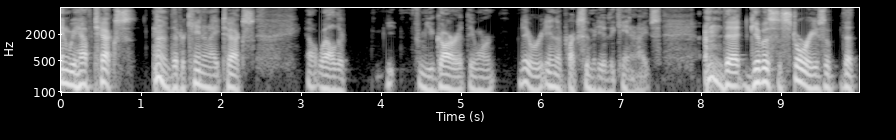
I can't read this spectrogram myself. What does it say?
and we have texts that are Canaanite texts. Uh, well, they're from Ugarit. They weren't. They were in the proximity of the Canaanites that give us the stories of, that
